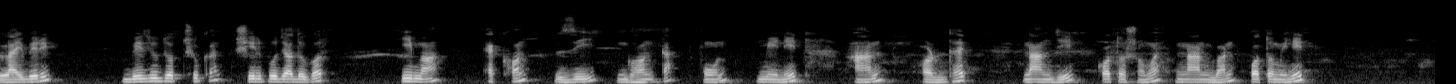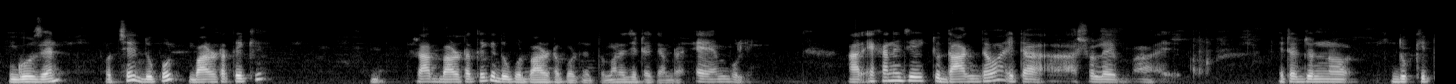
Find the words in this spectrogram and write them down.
লাইব্রেরি বিজু জৎসুকান শিল্প জাদুঘর ইমা এখন জি ঘণ্টা ফোন মিনিট আন অর্ধেক নানজি কত সময় নানবান কত মিনিট গুজেন হচ্ছে দুপুর বারোটা থেকে রাত বারোটা থেকে দুপুর বারোটা পর্যন্ত মানে যেটাকে আমরা এম বলি। আর এখানে যে একটু দাগ দেওয়া, এটা আসলে এটার জন্য দুঃখিত।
